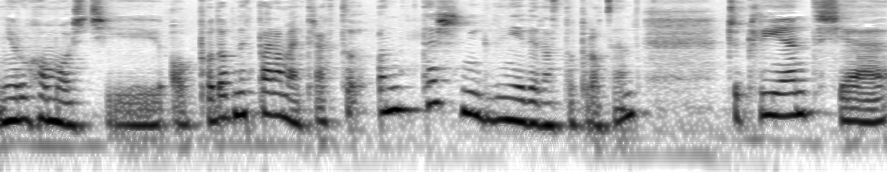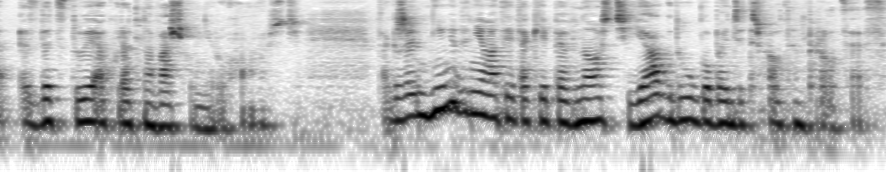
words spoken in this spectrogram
nieruchomości o podobnych parametrach, to on też nigdy nie wie na 100%, czy klient się zdecyduje akurat na waszą nieruchomość. Także nigdy nie ma tej takiej pewności, jak długo będzie trwał ten proces.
